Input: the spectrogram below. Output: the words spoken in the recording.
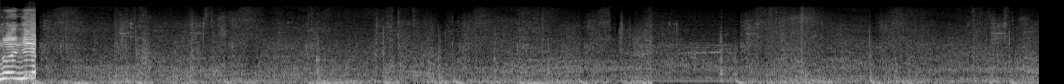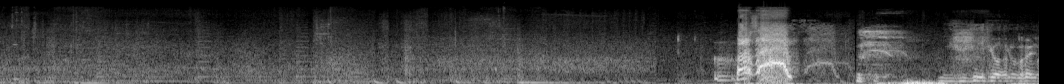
O! No nie! Marcel! Igor, byłeś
